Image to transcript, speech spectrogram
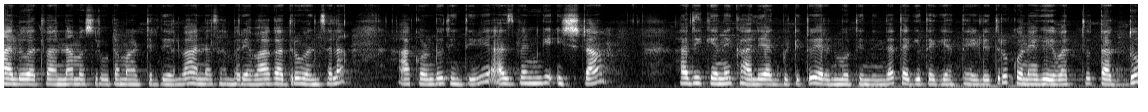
ಹಾಲು ಅಥವಾ ಅನ್ನ ಮೊಸರು ಊಟ ಮಾಡ್ತಿರ್ತೀವಲ್ವ, ಅನ್ನ, ಸಾಂಬಾರು ಯಾವಾಗಾದರೂ ಒಂದು ಸಲ ಹಾಕ್ಕೊಂಡು ತಿಂತೀವಿ. ಹಸ್ಬೆಂಡ್ಗೆ ಇಷ್ಟ. ಅದಕ್ಕೇ ಖಾಲಿ ಆಗಿಬಿಟ್ಟಿತ್ತು, ಎರಡು ಮೂರು ದಿನದಿಂದ ತೆಗಿ ತೆಗಿ ಅಂತ ಹೇಳಿದರು. ಕೊನೆಗೆ ಇವತ್ತು ತೆಗೆದು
